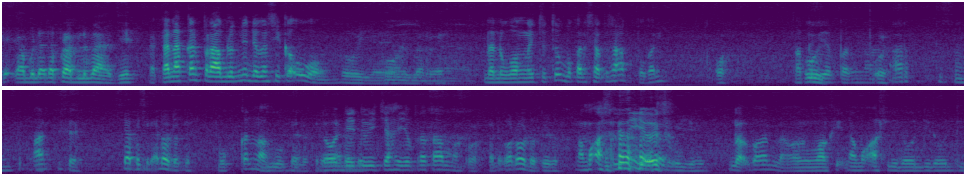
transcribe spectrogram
kayak kamu tidak ada problem aja Karena kan problemnya dengan si Uang. oh iya, Oh, iya, iya. ya. Dan Uang itu tuh bukan siapa-siapa kan. oh Tapi Ui. dia pernah Ui. Artis artis ya. siapa sih kak Dodot ya Bukan lah. bukan Dodi Dwi Cahyo Pratama. wah kan kak Dodot itu Nama asli dia. oh iya Enggak kan lah, orang maki nama asli Dodi Dodi.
